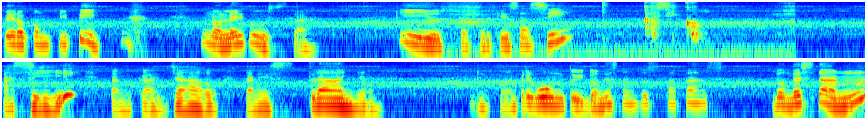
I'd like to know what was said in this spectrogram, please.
Pero con pipí. No le gusta. ¿Y usted por qué es así? Así como... ¿Así? Tan callado, tan extraño. Me pregunto, ¿y dónde están sus papás? ¿Dónde están?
